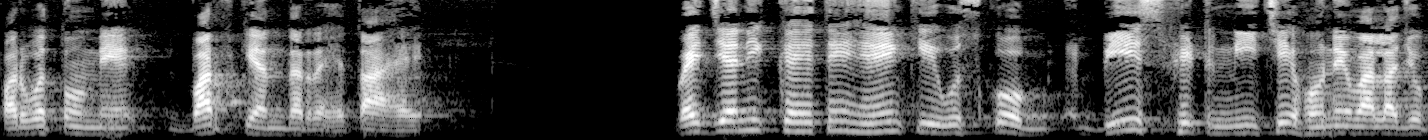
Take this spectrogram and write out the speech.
पर्वतों में बर्फ़ के अंदर रहता है। वैज्ञानिक कहते हैं कि उसको 20 फीट नीचे होने वाला जो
